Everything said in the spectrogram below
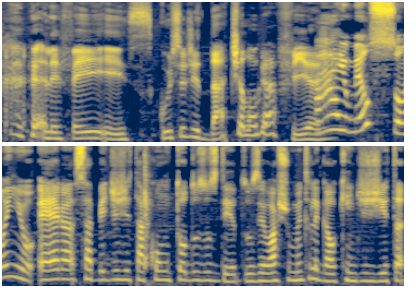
Ele fez curso de datilografia. Ai, o meu sonho era saber digitar com todos os dedos. Eu acho muito legal quem digita.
